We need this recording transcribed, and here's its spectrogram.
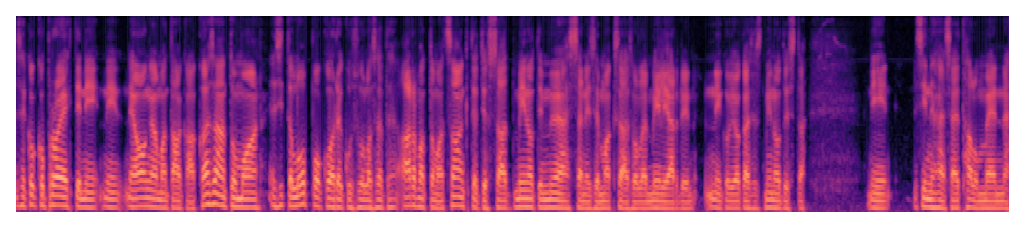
se koko projekti, niin, niin ne ongelmat alkaa kasaantumaan. Ja sitten loppukohde, kun sulla on armottomat sanktiot, jos sä oot minuutin myöhässä, niin se maksaa sulle miljardin niin kuin jokaisesta minuutista. Niin sinnehän sä et halua mennä.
